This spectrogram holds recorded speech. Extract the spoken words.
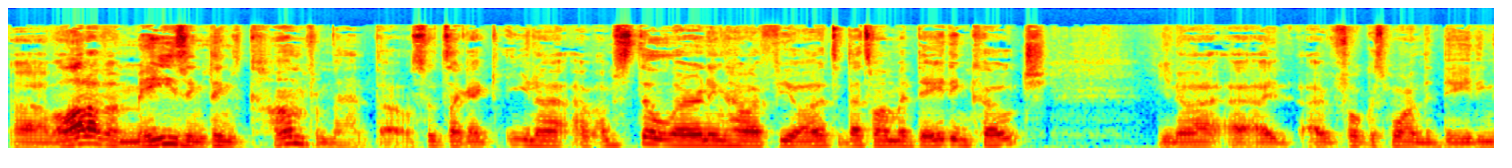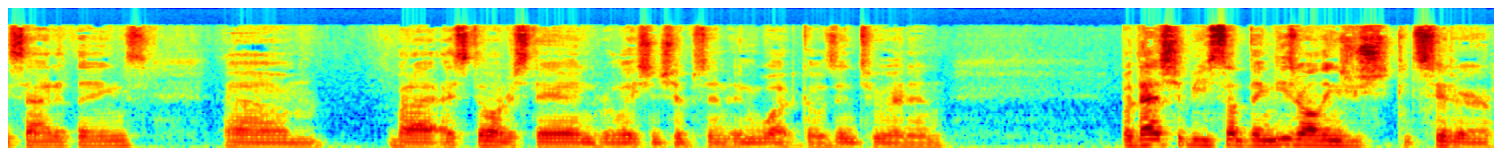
um, a lot of amazing things come from that, though. So it's like I, you know, I, am still learning how I feel. That's, that's why I'm a dating coach. You know, I, I, I focus more on the dating side of things, um, but I, I still understand relationships and, and what goes into it. And but that should be something. These are all things you should consider.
